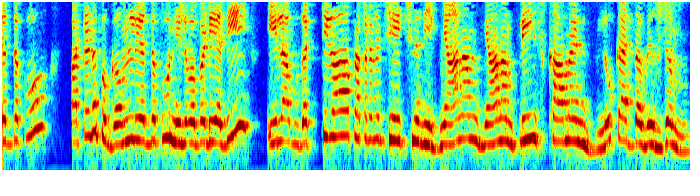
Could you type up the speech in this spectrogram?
యొద్దకు పట్టణపు గముల యొద్దకు నిలవబడి అది ఇలా గట్టిగా ప్రకటన చేయించినది జ్ఞానం జ్ఞానం please come and look at the wisdom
